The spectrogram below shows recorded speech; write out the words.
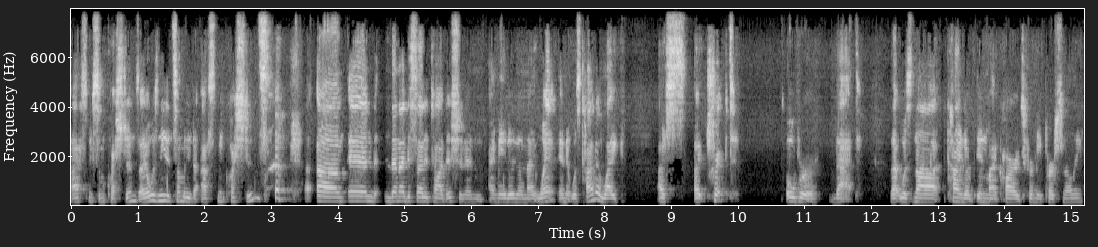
asked me some questions. I always needed somebody to ask me questions. um, and then I decided to audition and I made it and I went. And it was kind of like I, I tripped over that. That was not kind of in my cards for me personally.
